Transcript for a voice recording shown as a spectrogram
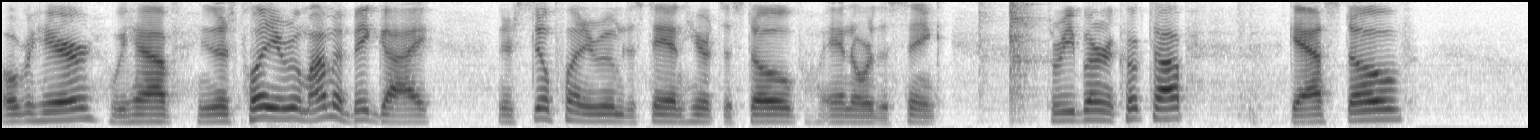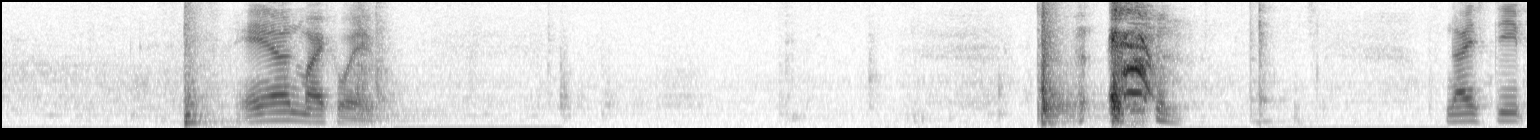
Over here, we have, you know, there's plenty of room. I'm a big guy. There's still plenty of room to stand here at the stove and or the sink. Three burner cooktop, gas stove, and microwave. nice deep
